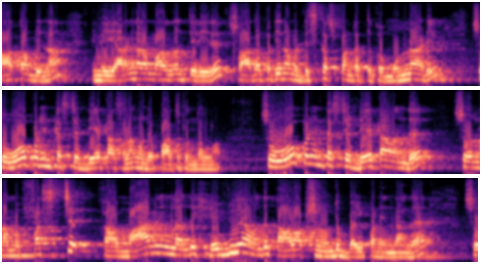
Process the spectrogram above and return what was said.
பார்த்தோம் அப்படின்னா இங்கே இறங்குற மாதிரி தான் தெரியுது. ஸோ அதை பற்றி நம்ம டிஸ்கஸ் பண்ணுறதுக்கு முன்னாடி ஸோ ஓப்பன் இன்ட்ரெஸ்ட் டேட்டாஸ் எல்லாம் கொஞ்சம் பார்த்துட்டு வந்துடலாம். ஸோ ஓப்பன் இன்ட்ரெஸ்ட் டேட்டா வந்து ஸோ நம்ம ஃபஸ்ட்டு மார்னிங்கில் uh, வந்து ஹெவியாக வந்து கால் ஆப்ஷன் வந்து பை பண்ணியிருந்தாங்க. ஸோ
